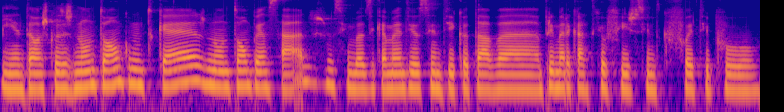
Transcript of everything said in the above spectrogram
E então as coisas não estão como tu queres, não estão pensadas. Assim, basicamente eu senti que eu estava. A primeira carta que eu fiz, sinto que foi tipo.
